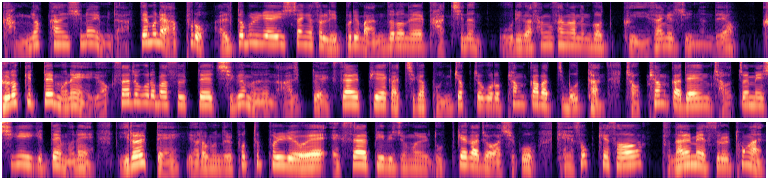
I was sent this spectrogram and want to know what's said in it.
강력한 신호입니다. 때문에 앞으로 RWA 시장에서 리플이 만들어낼 가치는 우리가 상상하는 것 그 이상일 수 있는데요. 그렇기 때문에 역사적으로 봤을 때 지금은 아직도 XRP의 가치가 본격적으로 평가받지 못한 저평가된 저점의 시기이기 때문에 이럴 때 여러분들 포트폴리오에 XRP 비중을 높게 가져가시고 계속해서 분할 매수를 통한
